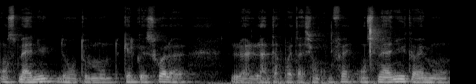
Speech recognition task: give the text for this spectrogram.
on, on se met à nu devant tout le monde, quelle que soit l'interprétation qu'on fait. On se met à nu quand même, on,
